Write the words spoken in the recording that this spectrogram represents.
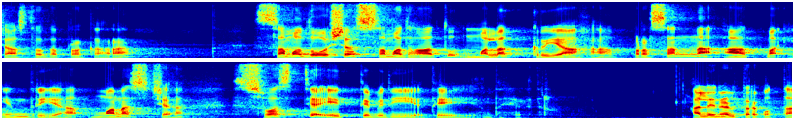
ಶಾಸ್ತ್ರದ ಪ್ರಕಾರ, ಸಮದೋಷ ಸಮಧಾತು ಮಲಕ್ರಿಯಾ ಪ್ರಸನ್ನ ಆತ್ಮ ಇಂದ್ರಿಯ ಮನಶ್ಚ ಸ್ವಸ್ಥ್ಯ ಇತ್ಯಭಿಧೀಯತೆ ಅಂತ ಹೇಳಿದರು. ಅಲ್ಲೇನು ಹೇಳ್ತಾರೆ ಗೊತ್ತಾ?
